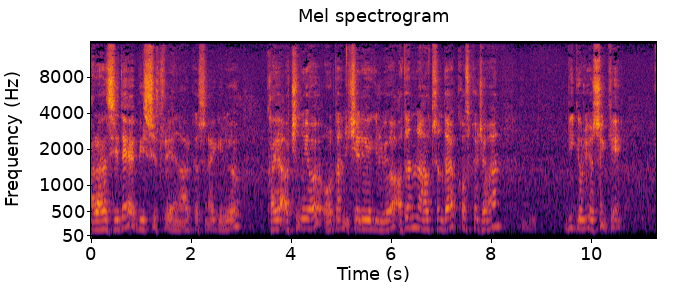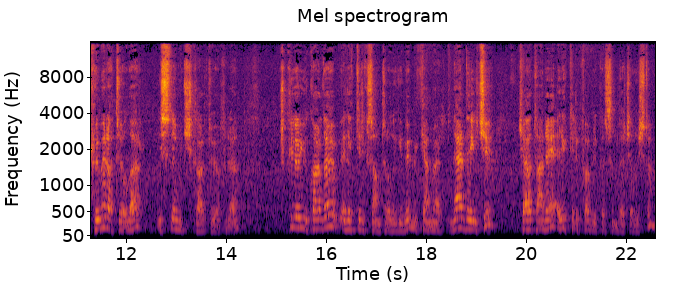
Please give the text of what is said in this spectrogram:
arazide bir sütreyenin arkasına geliyor. Kaya açılıyor, oradan içeriye giriyor. Adanın altında koskocaman bir görüyorsun ki kömür atıyorlar, İslam'ı çıkartıyor filan. Çıkıyor yukarıda elektrik santralı gibi mükemmel. Nerede içi? Kağıthane elektrik fabrikasında çalıştım.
